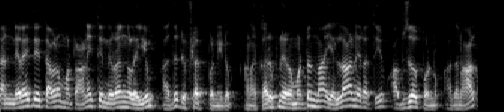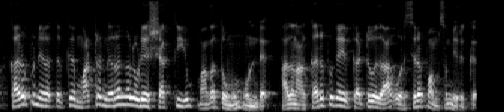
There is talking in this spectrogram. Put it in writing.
தன் நிறத்தை தவிர மற்ற அனைத்து நிறங்களையும் அது ரிஃப்ளெக்ட் பண்ணிடும். ஆனால் கருப்பு நிறம் மட்டும்தான் எல்லா நிறத்தையும் அப்சர்வ் பண்ணும். அதனால் கருப்பு நிறத்திற்கு மற்ற நிறங்களுடைய சக்தியும் மகத்துவமும் உண்டு. அதனால் கருப்பு கயிறு கட்டுவதால் ஒரு சிறப்பு அம்சம் இருக்கு.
